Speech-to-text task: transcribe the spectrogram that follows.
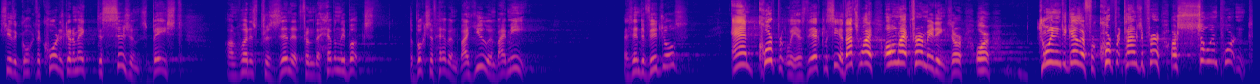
You see, the, the court is going to make decisions based on what is presented from the heavenly books, the books of heaven, by you and by me, as individuals and corporately as the ecclesia. That's why all night prayer meetings or, or joining together for corporate times of prayer are so important.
